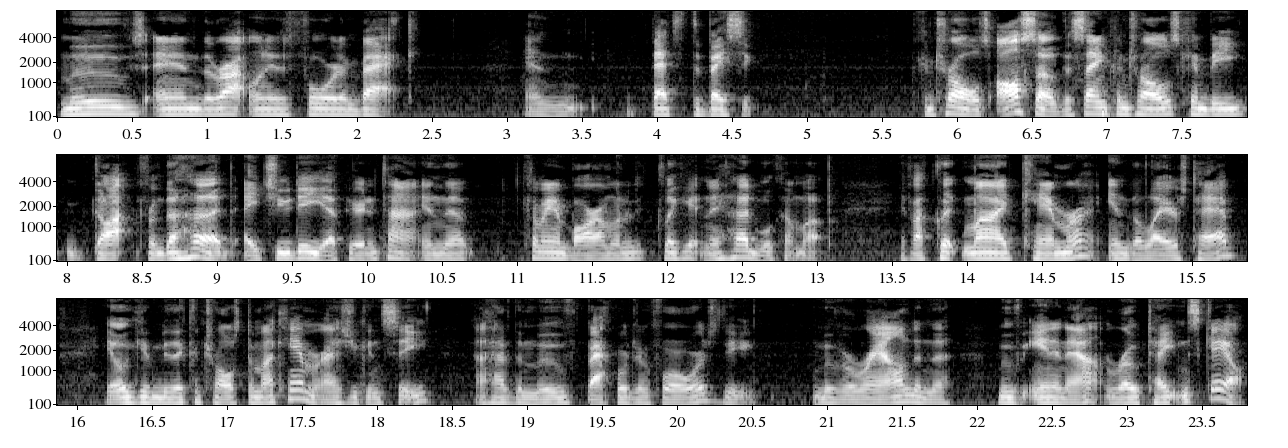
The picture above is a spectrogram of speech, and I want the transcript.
moves, and the right one is forward and back. And that's the basic controls. Also, the same controls can be got from the HUD, HUD, up here in the, time, in the command bar. I'm going to click it and the HUD will come up. If I click my camera in the Layers tab, it will give me the controls to my camera. As you can see, I have the move backwards and forwards, the move around, and the move in and out, rotate and scale.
